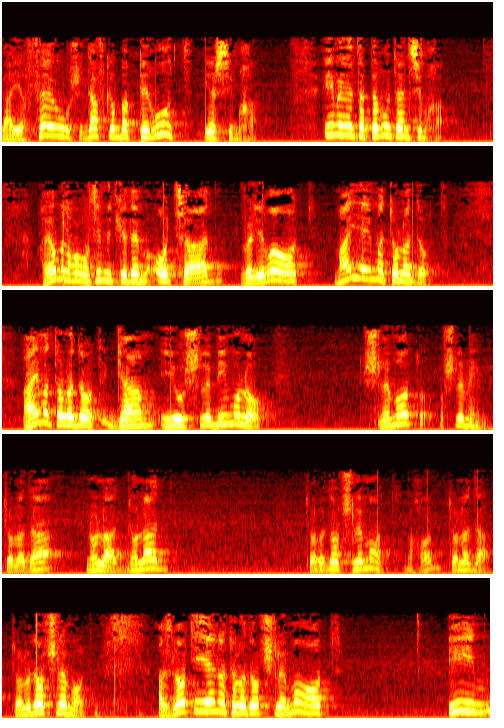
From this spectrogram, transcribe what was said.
והיפה הוא שדווקא בפירוט יש שמחה. אם אין את הפירוט, אין שמחה. היום אנחנו רוצים להתקדם עוד צעד ולראות מה יהיה עם התולדות. האם התולדות גם יהיו שלמים או לא? שלמות או שלמים? תולדה, נולד. נולד, תולדות שלמות, נכון? תולדה. תולדות שלמות. אז לא תהיינה תולדות שלמות אם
